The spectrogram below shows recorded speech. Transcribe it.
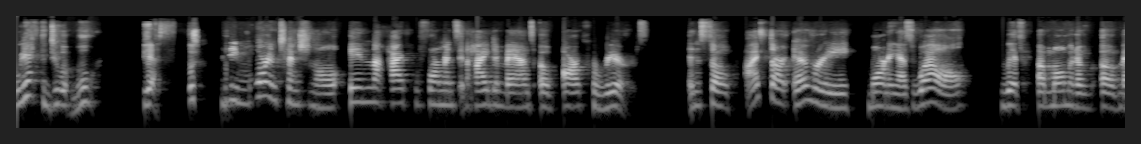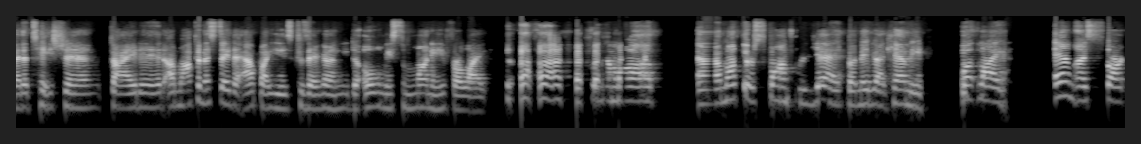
we have to do it more. Yes. Be more intentional in the high performance and high demands of our careers. And so I start every morning as well with a moment of, of meditation, guided. I'm not going to say the app I use because they're going to need to owe me some money for like, I'm up. I'm not their sponsor yet, but maybe I can be. But like, and I start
